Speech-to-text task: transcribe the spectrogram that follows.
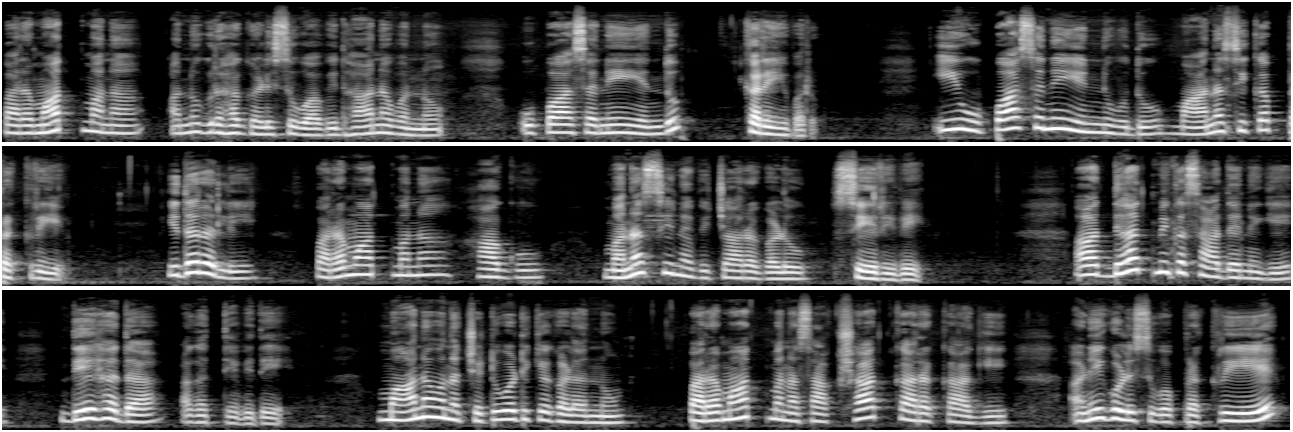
ಪರಮಾತ್ಮನ ಅನುಗ್ರಹ ಗಳಿಸುವ ವಿಧಾನವನ್ನು ಉಪಾಸನೆ ಎಂದು ಕರೆಯುವರು. ಈ ಉಪಾಸನೆ ಎನ್ನುವುದು ಮಾನಸಿಕ ಪ್ರಕ್ರಿಯೆ. ಇದರಲ್ಲಿ ಪರಮಾತ್ಮನ ಹಾಗೂ ಮನಸ್ಸಿನ ವಿಚಾರಗಳು ಸೇರಿವೆ. ಆಧ್ಯಾತ್ಮಿಕ ಸಾಧನೆಗೆ ದೇಹದ ಅಗತ್ಯವಿದೆ. ಮಾನವನ ಚಟುವಟಿಕೆಗಳನ್ನು ಪರಮಾತ್ಮನ ಸಾಕ್ಷಾತ್ಕಾರಕ್ಕಾಗಿ ಅಣಿಗೊಳಿಸುವ ಪ್ರಕ್ರಿಯೆಯೇ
